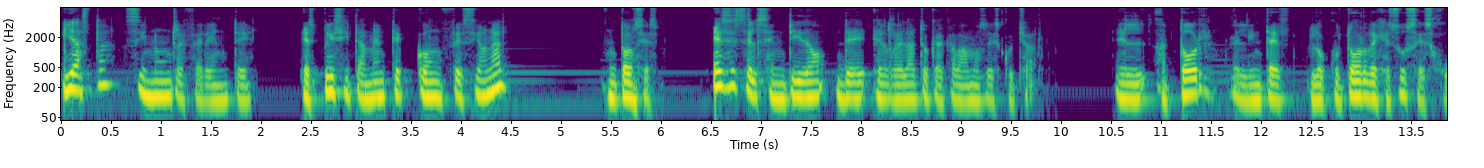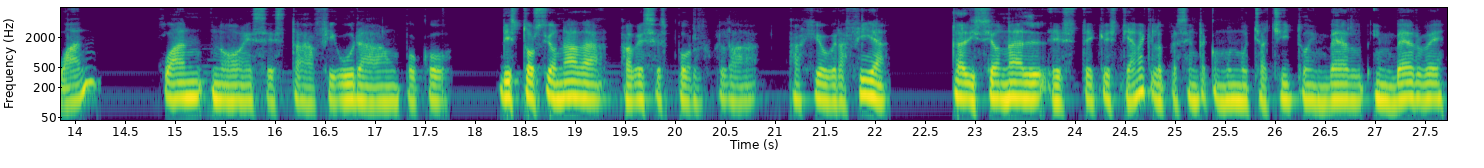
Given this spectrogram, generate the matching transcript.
y hasta sin un referente explícitamente confesional. Entonces, ese es el sentido del relato que acabamos de escuchar. El actor, el interlocutor de Jesús es Juan. Juan no es esta figura un poco distorsionada a veces por la geografía tradicional este, cristiana que lo presenta como un muchachito imberbe,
